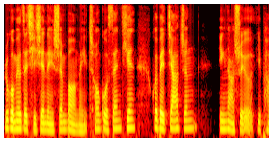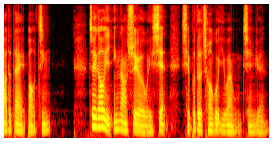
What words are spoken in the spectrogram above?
如果没有在期限内申报，每超过三天会被加征应纳税额一趴的代报金，最高以应纳税额为限，且不得超过一万五千元。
